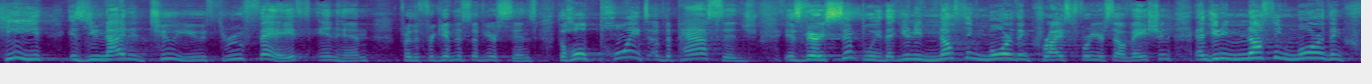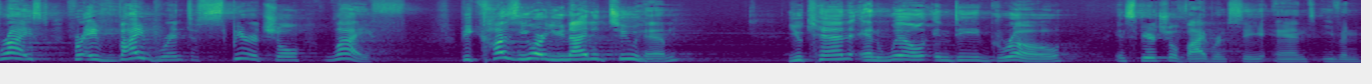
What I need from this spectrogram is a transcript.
He is united to you through faith in Him for the forgiveness of your sins. The whole point of the passage is very simply that you need nothing more than Christ for your salvation, and you need nothing more than Christ for a vibrant spiritual life. Because you are united to Him, you can and will indeed grow in spiritual vibrancy and even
